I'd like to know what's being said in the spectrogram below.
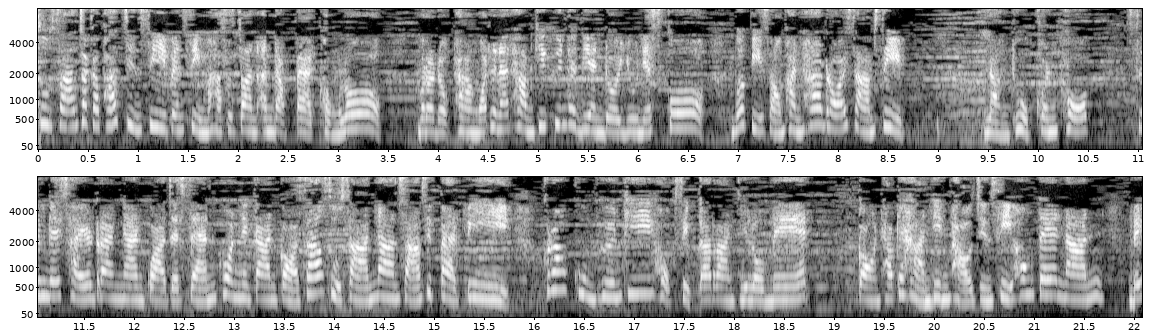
สุสานจักรพรรดิจินซีเป็นสิ่งมหัศจรรย์อันดับ 8 ของโลก มรดกทางวัฒนธรรมที่ขึ้นทะเบียนโดยยูเนสโก เมื่อปี 2530 หลังถูกค้นพบ ซึ่งได้ใช้แรงงานกว่า 700,000 คนในการก่อสร้างสุสานนาน 38 ปี ครอบคลุมพื้นที่ 60 ตารางกิโลเมตรกองทัพทหารดินเผาจินซีฮ่องเต้นั้น ได้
